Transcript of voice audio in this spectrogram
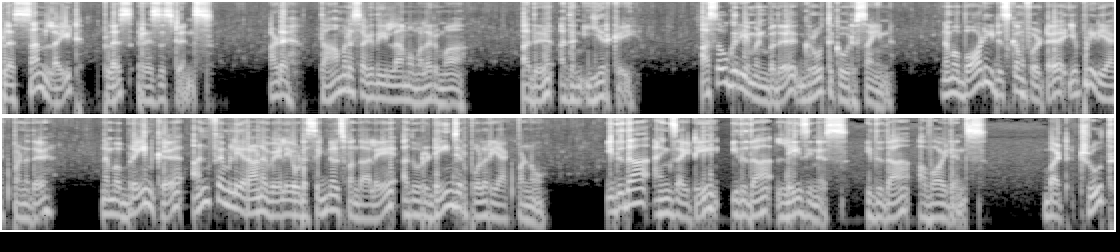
plus sunlight plus resistance அட தாமர சகதி இல்லாமல் மலருமா? அது அதன் இயற்கை. அசௌகரியம் என்பது குரோத்துக்கு ஒரு சைன் நம்ம பாடி டிஸ்கம்ஃபர்ட்டை எப்படி ரியாக்ட் பண்ணுது? நம்ம பிரெயினுக்கு அன்ஃபெமிலியரான வேலையோட சிக்னல்ஸ் வந்தாலே அது ஒரு டேஞ்சர் போல ரியாக்ட் பண்ணும். இதுதான் ஆங்ஸைட்டி இதுதான் லேசினஸ் இதுதான் அவாய்டன்ஸ் பட் ட்ரூத்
